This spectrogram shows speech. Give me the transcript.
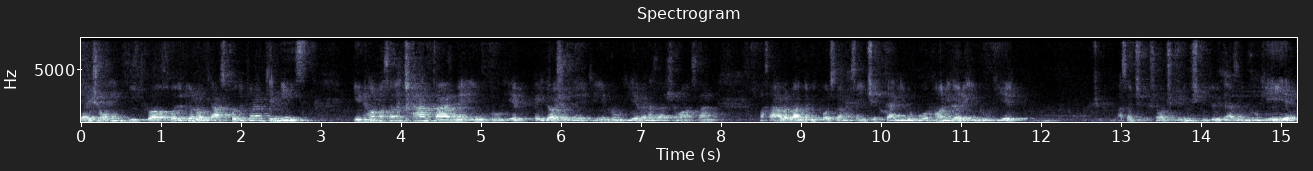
یعنی شما این دیدگاه خودتون رو که از خودتون هم که نیست. اینها مثلا چند قرن این روحیه پیدا شده که این روحیه به نظر شما اصلا مثلا الان بنده می‌پرسم مثلا این چه دلیل و برهانی داره این روحیه؟ مثلا شما چجوری می‌تونید از این روحیه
